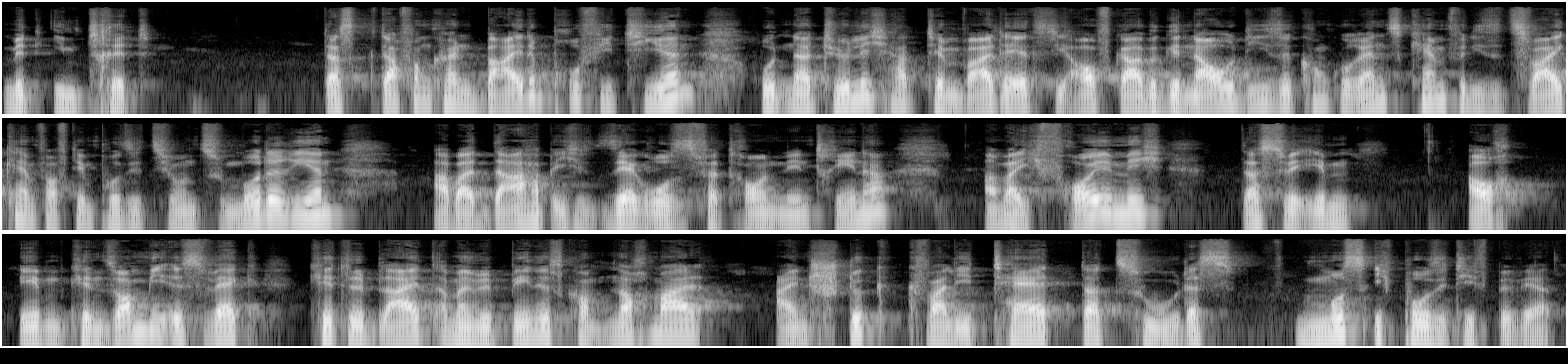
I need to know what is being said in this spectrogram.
mit ihm tritt. Das, davon können beide profitieren. Und natürlich hat Tim Walter jetzt die Aufgabe, genau diese Konkurrenzkämpfe, diese Zweikämpfe auf den Positionen zu moderieren. Aber da habe ich sehr großes Vertrauen in den Trainer. Aber ich freue mich, dass wir eben auch eben Kin Zombie ist weg, Kittel bleibt, aber mit Benis kommt nochmal ein Stück Qualität dazu. Das muss ich positiv bewerten.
